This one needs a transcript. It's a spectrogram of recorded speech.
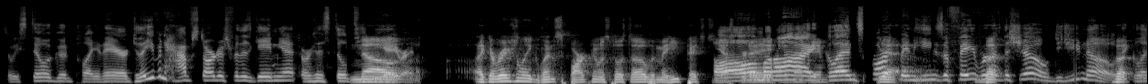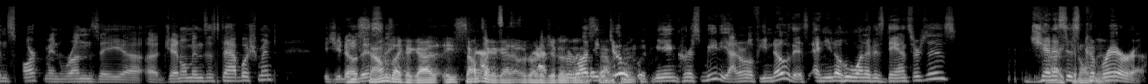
So he's still a good play there. Do they even have starters for this game yet, or is it still TBA no, right now? like originally, Glenn Sparkman was supposed to open, but he pitched yesterday. Oh my. Glenn Sparkman, he's a favorite of the show. Did you know that Glenn Sparkman runs a uh, a gentleman's establishment? Did you know he this? sounds like a guy. He sounds like a guy that would run a gentleman's running joke establishment. with me and Chris Media. I don't know if you know this, and you know who one of his dancers is? Genesis only- Cabrera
